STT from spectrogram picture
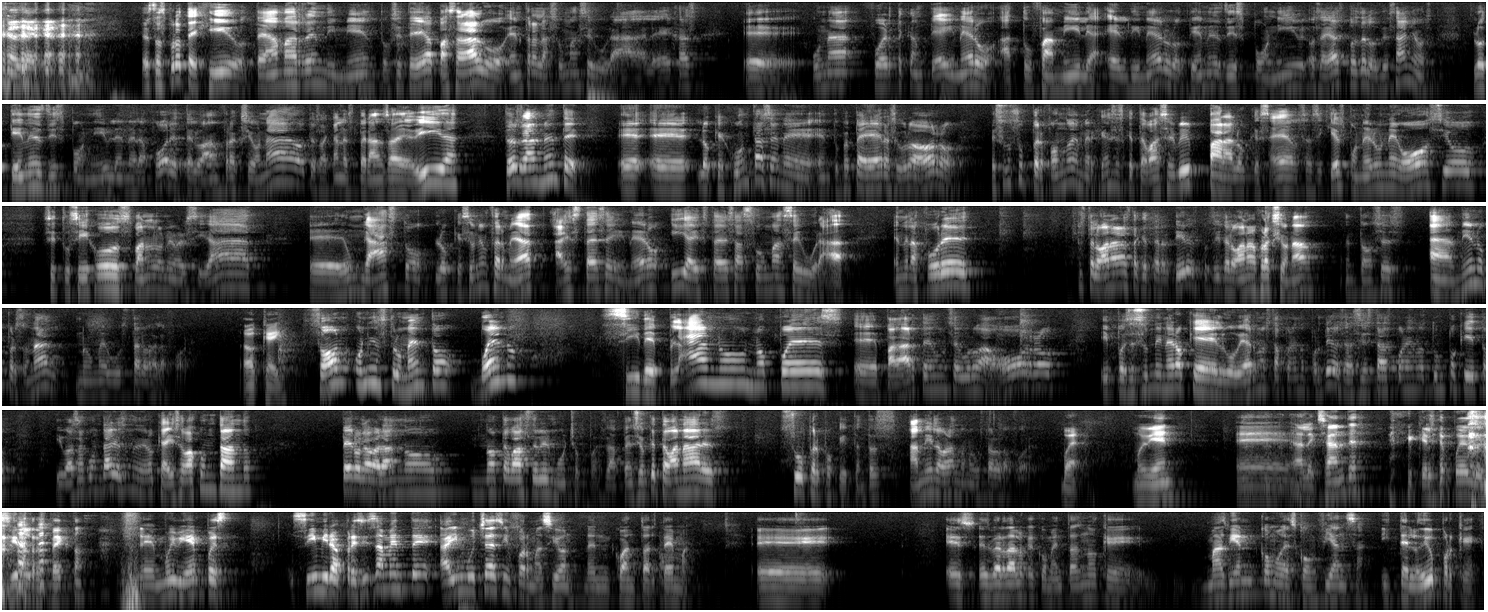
estás protegido, te da más rendimiento. Si te llega a pasar algo, entra la suma asegurada, le dejas eh, una fuerte cantidad de dinero a tu familia. El dinero lo tienes disponible, o sea, ya después de los 10 años, lo tienes disponible en el Afore, te lo han fraccionado, te sacan la esperanza de vida. Entonces, realmente, eh, eh, lo que juntas en, en, tu PPR, seguro de ahorro, es un super fondo de emergencias que te va a servir para lo que sea. O sea, si quieres poner un negocio, si tus hijos van a la universidad, eh, un gasto, lo que sea una enfermedad, ahí está ese dinero y ahí está esa suma asegurada. En el Afore, pues te lo van a dar hasta que te retires, pues sí, te lo van a dar fraccionado. Entonces, a mí en lo personal, no me gusta lo del Afore. Ok. Son un instrumento bueno. Si de plano no puedes eh, pagarte un seguro de ahorro, y pues es un dinero que el gobierno está poniendo por ti, o sea, si estás poniendo tú un poquito y vas a juntar, es un dinero que ahí se va juntando pero la verdad no, no te va a servir mucho. Pues la pensión que te van a dar es súper poquita. Entonces, a mí la verdad no me gusta lo de afuera. Bueno, muy bien. Eh, Alexander, ¿qué le puedes decir al respecto? Eh, muy bien, pues sí, mira, precisamente hay mucha desinformación en cuanto al tema. Eh, es, es verdad lo que comentas, ¿no? Que más bien como desconfianza. Y te lo digo porque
